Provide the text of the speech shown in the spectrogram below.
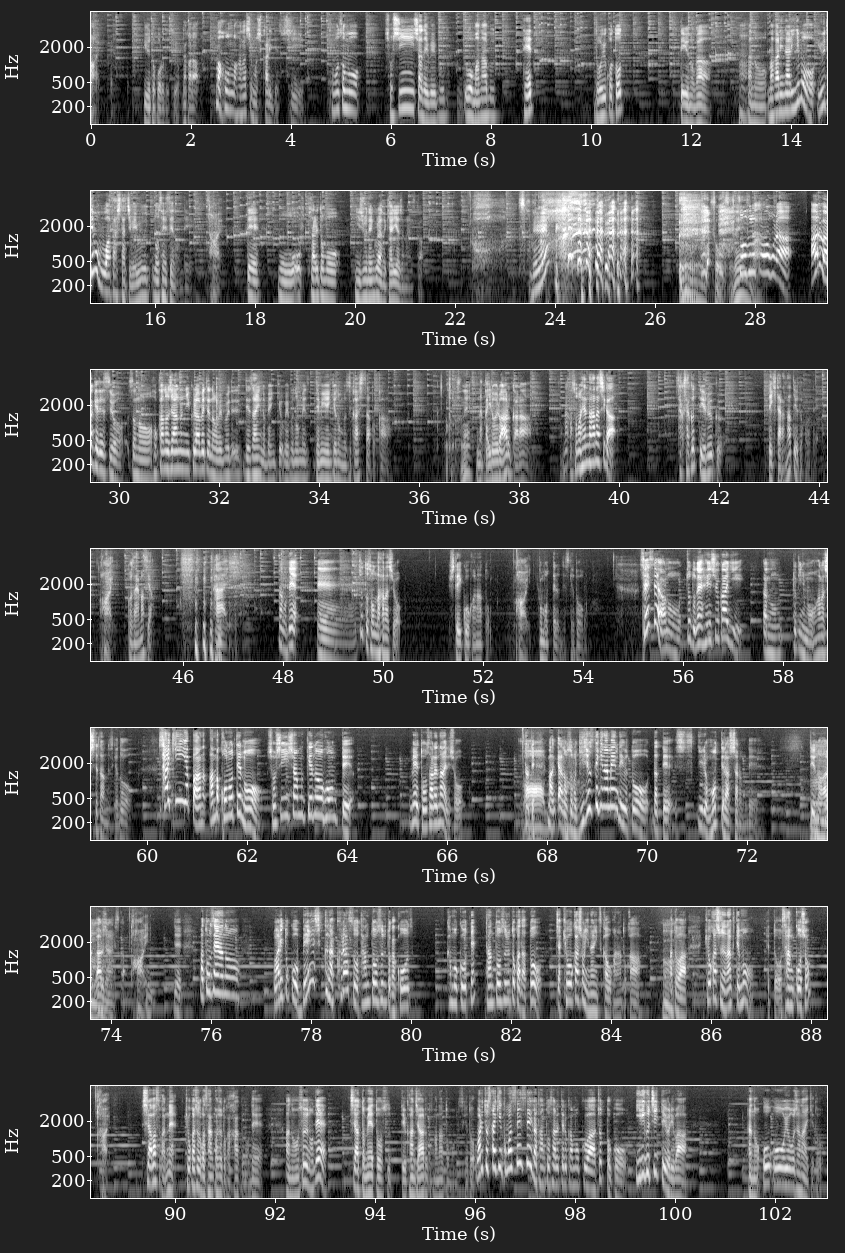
はい。というところですよ。だから、まあ本の話もしっかりですし、そもそも初心者でウェブを学ぶってどういうことっていうのが、うんあの、曲がりなりにも言うても私たちウェブの先生なんで、はい。で、もう、二人とも20年ぐらいのキャリアじゃないですか。そうね そうですね。そうすると、まあほら、あるわけですよ。その、他のジャンルに比べてのウェブデザインの勉強、ウェブのめデミ勉強の難しさとか、そうですね。なんかいろいろあるから、なんかその辺の話が、サクサクってゆるくできたらなというところではい。ございますよ。はい。なので、えー、ちょっとそんな話をしていこうかなとはい。思ってるんですけど、先生、あの、ちょっとね、編集会議、あの、時にもお話ししてたんですけど、最近やっぱあのあんまこの手の初心者向けの本って目通されないでしょ？だって、ーまあ、あの、その技術的な面で言うと、だってスキルを持ってらっしゃるんで、っていうのはある,、じゃないですか。はい。まあ、当然、あの、割とこう、ベーシックなクラスを担当するとか、こう、科目をね、担当するとかだと、じゃあ教科書に何使おうかなとか、うんあとは教科書じゃなくても、えっと、参考書？はい。シラバスとかね、教科書とか参考書とか書くので、あの、そういうので、ちらっと目通すっていう感じあるのかなと思うんですけど、割と最近小松先生が担当されてる科目は、ちょっとこう、入り口っていうよりは、あの、お応用じゃないけど、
